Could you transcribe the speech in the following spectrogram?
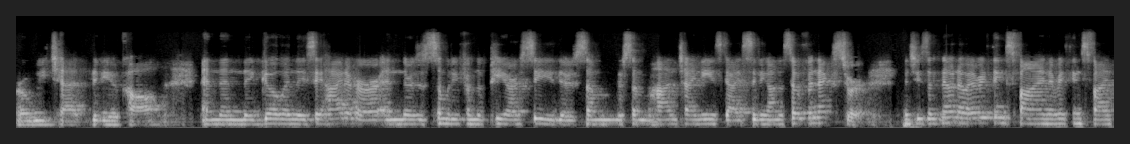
or a WeChat video call, and then they go and they say hi to her, and there's somebody from the PRC. There's some there's some Han Chinese guy sitting on the sofa next to her, and she's like, "No, no, everything's fine, everything's fine."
